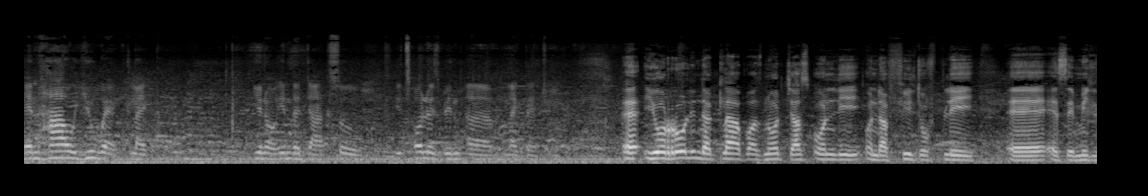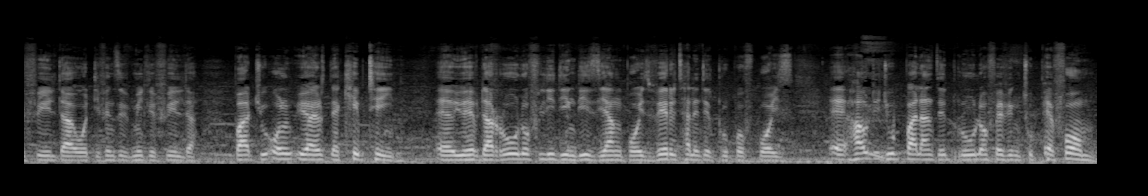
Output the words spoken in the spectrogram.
and how you work like you know in the dark so it's always been uh, like that uh, your role in the club was not just only on the field of play uh, as a midfielder or defensive midfielder, but you, all, you are the captain. Uh, you have the role of leading these young boys, very talented group of boys. Uh, how did you balance that role of having to perform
